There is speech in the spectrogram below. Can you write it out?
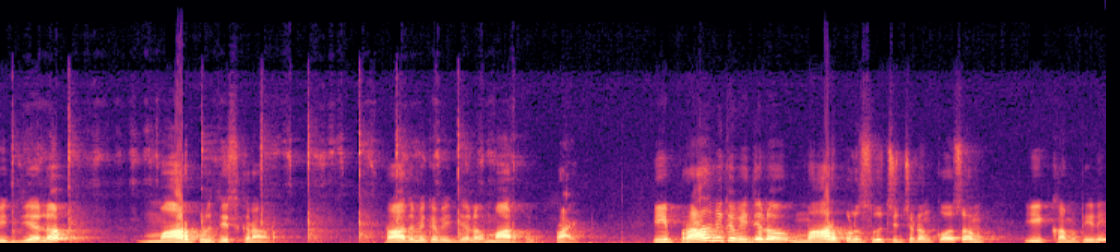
విద్యలో మార్పులు తీసుకురావడం. ప్రాథమిక విద్యలో మార్పులు రైట్ ఈ ప్రాథమిక విద్యలో మార్పులు సూచించడం కోసం ఈ కమిటీని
